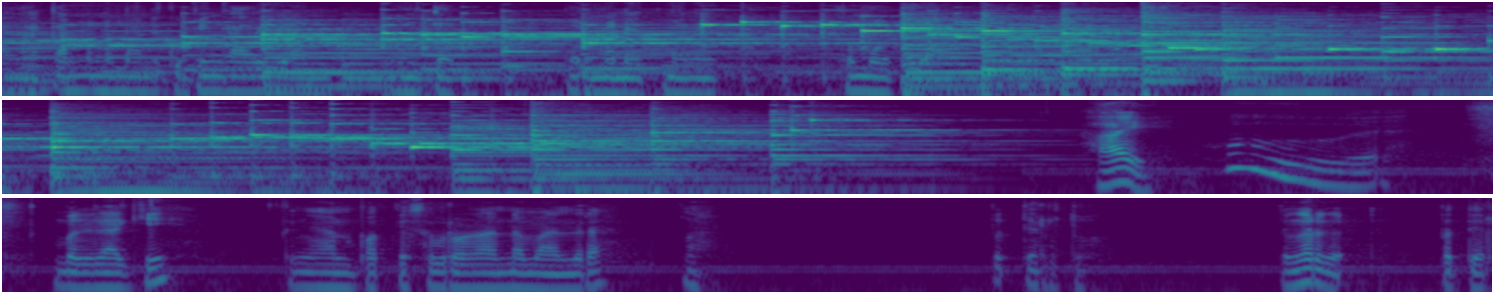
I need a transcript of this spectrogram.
yang akan menemani kuping kalian kembali lagi dengan podcast obrolan Andra. Nah, petir tuh, dengar gak petir?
